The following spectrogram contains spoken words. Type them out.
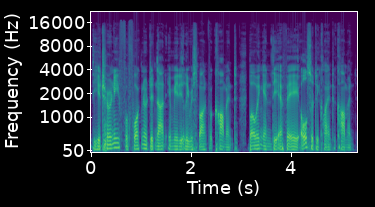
The attorney for Forkner did not immediately respond for comment. Boeing and the FAA also declined to comment.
